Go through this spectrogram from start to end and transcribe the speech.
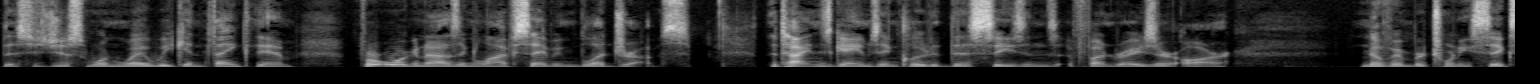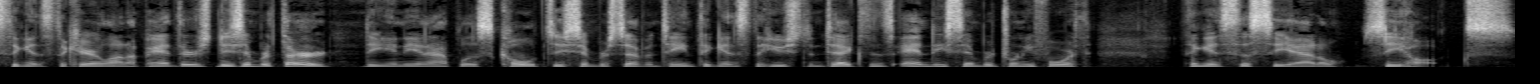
This is just one way we can thank them for organizing life saving blood drives. The Titans games included this season's fundraiser are November 26th against the Carolina Panthers, December 3rd, the Indianapolis Colts, December 17th against the Houston Texans, and December 24th against the Seattle Seahawks.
